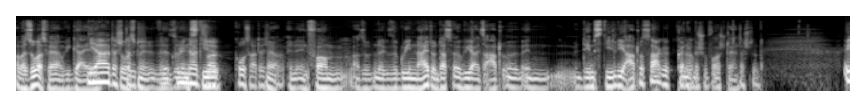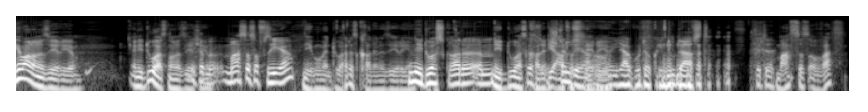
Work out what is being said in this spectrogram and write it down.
aber sowas wäre irgendwie geil. ja, das sowas stimmt. Mit, so Green Knight Stil, war großartig. ja, in, in Form, also eine The Green Knight und das irgendwie als Art, in, in dem Stil die Artus sage, könnte Ja. ich mir schon vorstellen. Das stimmt. Ich habe auch noch eine Serie. Äh, Nee, du hast noch eine Serie. Ich habe Masters of the Air. nee, Moment, du hattest gerade eine Serie. Nee, du hast gerade. Ähm, Nee, du hast gerade die Artus-Serie. Ja, ja, gut, okay, du darfst. Bitte. Masters of was?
